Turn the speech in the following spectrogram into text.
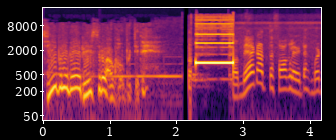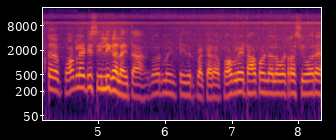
ಜೀವನವೇ ಬೇಸರವಾಗಿ ಹೋಗ್ಬಿಟ್ಟಿದೆ. ಬೇಕಾಗ್ತದೆ fog light but fog light is illegal ಆಯ್ತಾ? ಗೌರ್ಮೆಂಟ್ ಇದ್ರ ಪ್ರಕಾರ ಫಾಗ್ಲೈಟ್ ಹಾಕೊಂಡೆಲ್ಲ ಒಟ್ರಾಸಿ ಅವರೇ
